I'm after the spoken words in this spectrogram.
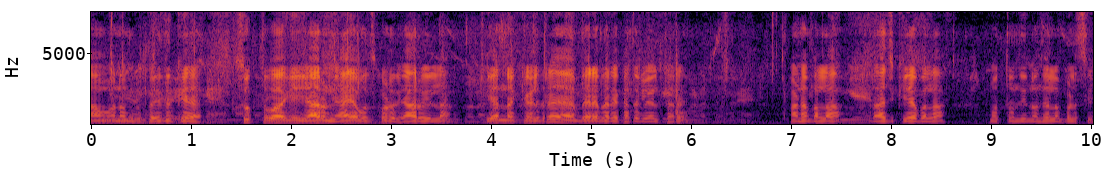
ನಾವು ನಮ್ಗೆ ಇದಕ್ಕೆ ಸೂಕ್ತವಾಗಿ ಯಾರು ನ್ಯಾಯ ಒದಗಿಸ್ಕೊಡೋರು ಯಾರೂ ಇಲ್ಲ. ಏನನ್ನ ಕೇಳಿದ್ರೆ ಬೇರೆ ಬೇರೆ ಕಥೆಗಳು ಹೇಳ್ತಾರೆ. ಹಣಬಲ ರಾಜಕೀಯ ಬಲ, ಮತ್ತೊಂದು ಇನ್ನೊಂದೆಲ್ಲ ಬಳಸಿ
